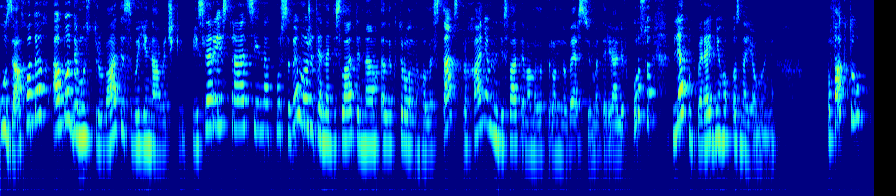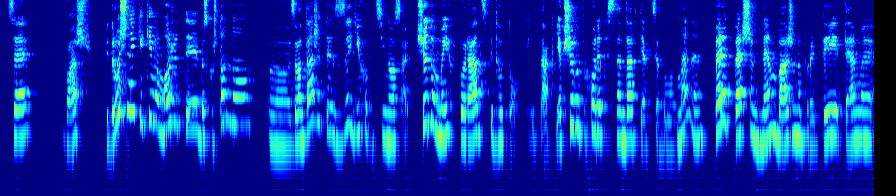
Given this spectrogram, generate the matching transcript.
у заходах або демонструвати свої навички. Після реєстрації на курс ви можете надіслати нам електронного листа з проханням надіслати вам електронну версію матеріалів курсу для попереднього ознайомлення. По факту, це ваш підручник, який ви можете безкоштовно е, завантажити з їх офіційного сайту. Щодо моїх порад з підготовки, так, якщо ви проходите стандарт, як це було в мене, перед першим днем бажано пройти теми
